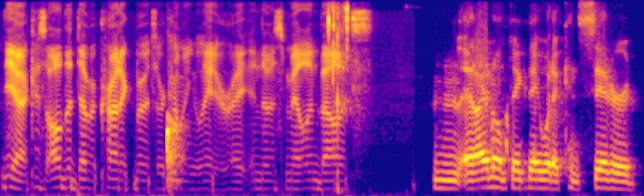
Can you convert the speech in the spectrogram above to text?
Yeah, because all the Democratic votes are coming later, right? In those mail-in ballots. Mm, and I don't think they would have considered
